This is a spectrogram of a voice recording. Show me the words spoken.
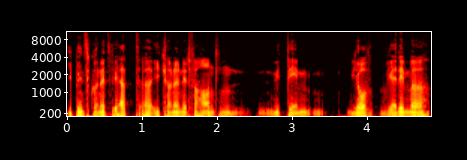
ich bin es gar nicht wert, äh, ich kann ja nicht verhandeln, mit dem ja, werde ich mir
